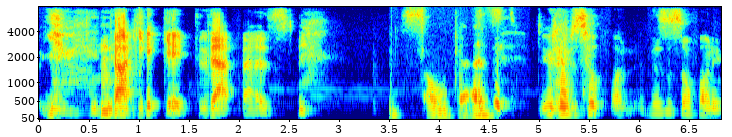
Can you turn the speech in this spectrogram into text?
You did not get kicked that fast. so fast? Dude, I'm so fun. This is so funny.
